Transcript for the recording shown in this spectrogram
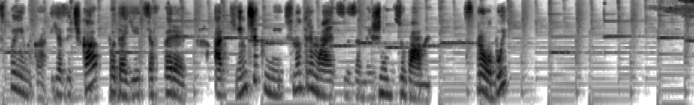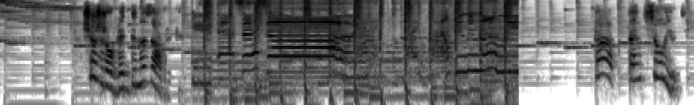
Спинка язичка подається вперед, а кінчик міцно тримається за нижніми зубами. Спробуй. Що ж роблять динозаврики? Так, танцюють.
